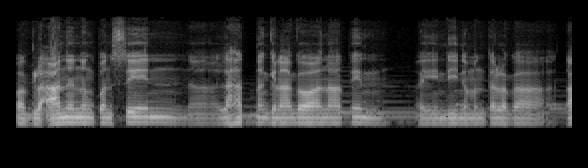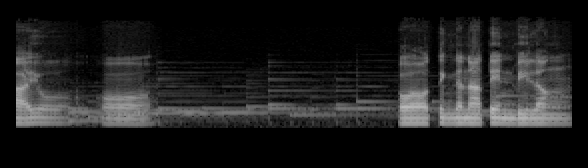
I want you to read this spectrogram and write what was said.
paglaanan ng pansin na lahat ng ginagawa natin ay hindi naman talaga tayo o o tignan natin bilang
